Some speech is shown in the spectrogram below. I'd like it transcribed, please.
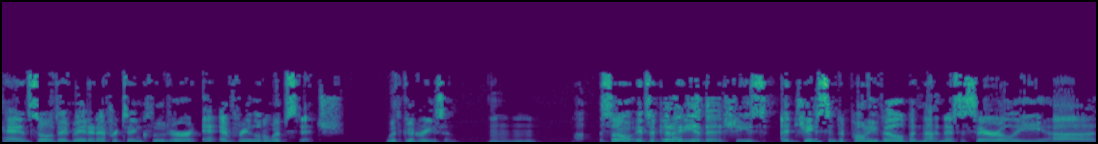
And so they've made an effort to include her in every little whip stitch with good reason. Mm-hmm, mm-hmm. Uh, so it's a good idea that she's adjacent to Ponyville, but not necessarily, uh,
